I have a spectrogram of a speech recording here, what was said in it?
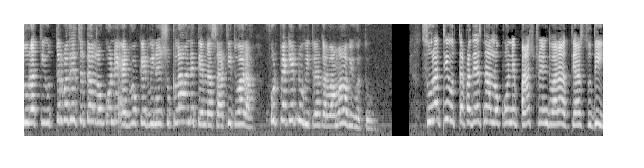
સુરતથી ઉત્તર પ્રદેશ જતા લોકોને એડવોકેટ વિનય શુક્લા અને તેમના સાથી દ્વારા ફૂડ પેકેટનું વિતરણ કરવામાં આવ્યું હતું. સુરતથી ઉત્તર પ્રદેશના લોકોને પાંચ ટ્રેન દ્વારા અત્યાર સુધી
